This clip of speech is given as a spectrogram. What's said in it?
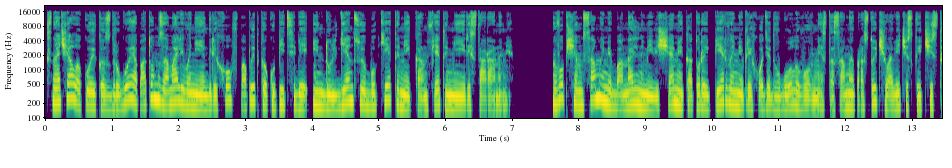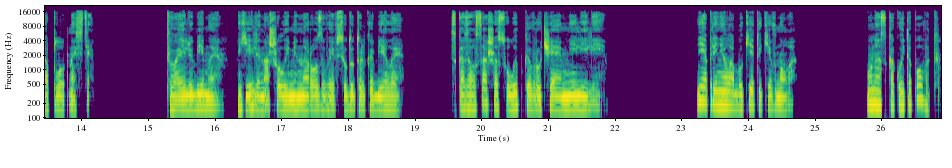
Сначала койка с другой, а потом замаливание грехов, попытка купить себе индульгенцию букетами, конфетами и ресторанами. В общем, самыми банальными вещами, которые первыми приходят в голову вместо самой простой человеческой чистоплотности. «Твои любимые. Еле нашел именно розовые, всюду только белые», — сказал Саша с улыбкой, вручая мне лилии. Я приняла букет и кивнула. «У нас какой-то повод?»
